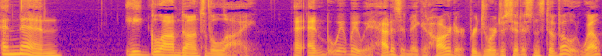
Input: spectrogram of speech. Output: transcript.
and then he glommed onto the lie. And, wait, wait, wait. How does it make it harder for Georgia citizens to vote? Well,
